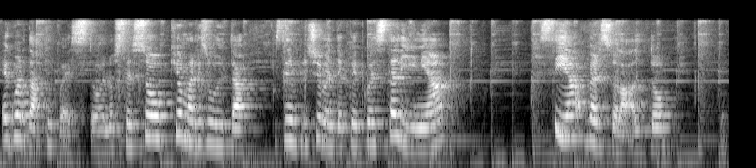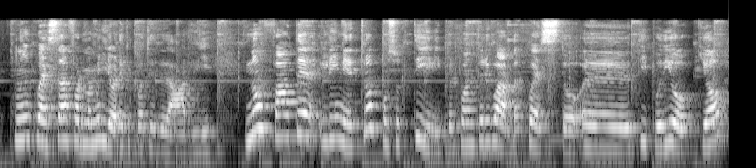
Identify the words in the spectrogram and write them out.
e guardate questo, è lo stesso occhio ma risulta semplicemente che questa linea sia verso l'alto. Questa è la forma migliore che potete dargli. Non fate linee troppo sottili per quanto riguarda questo eh, tipo di occhio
